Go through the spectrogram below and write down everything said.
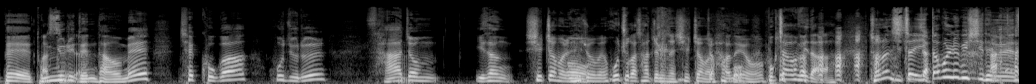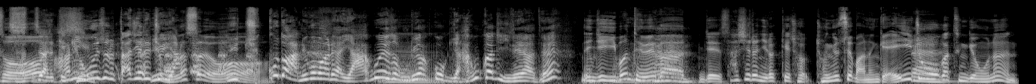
2패 동률이 맞습니다. 된 다음에 체코가 호주를 4점 이상 실점을 어. 해주면 호주가 4점 이상 실점을 복잡하네요. 하고 복잡합니다. 저는 진짜, 이 WBC 대회에서 진짜. 이렇게 아니, 경우의 수를 따질 줄 몰랐어요. 이 축구도 아니고 말이야. 야구에서 네. 우리가 꼭 야구까지 이래야 돼? 근데 이제 이번 대회가 네. 이제 사실은 이렇게 저- 정유수에 많은 게 A조 네. 같은 경우는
